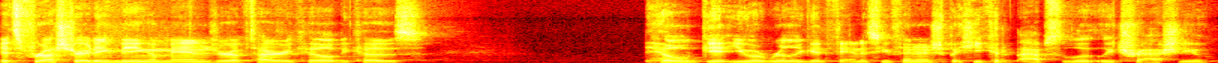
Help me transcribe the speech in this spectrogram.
it's frustrating being a manager of Tyreek Hill because he'll get you a really good fantasy finish, but he could absolutely trash you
